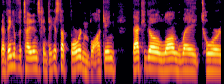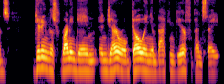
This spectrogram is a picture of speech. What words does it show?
And I think if the tight ends can take a step forward in blocking, that could go a long way towards getting this running game in general going and back in gear for Penn State.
